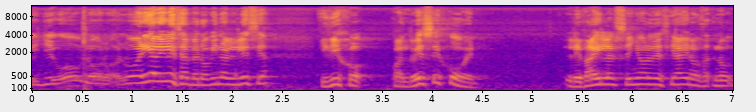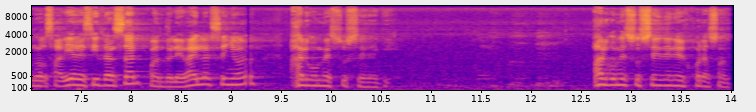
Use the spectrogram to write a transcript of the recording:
y llegó, no, no, venía a la iglesia, pero vino a la iglesia y dijo, cuando ese joven le baila al Señor, decía, y no, sabía decir danzar, cuando le baila al Señor, algo me sucede aquí. Algo me sucede en el corazón,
